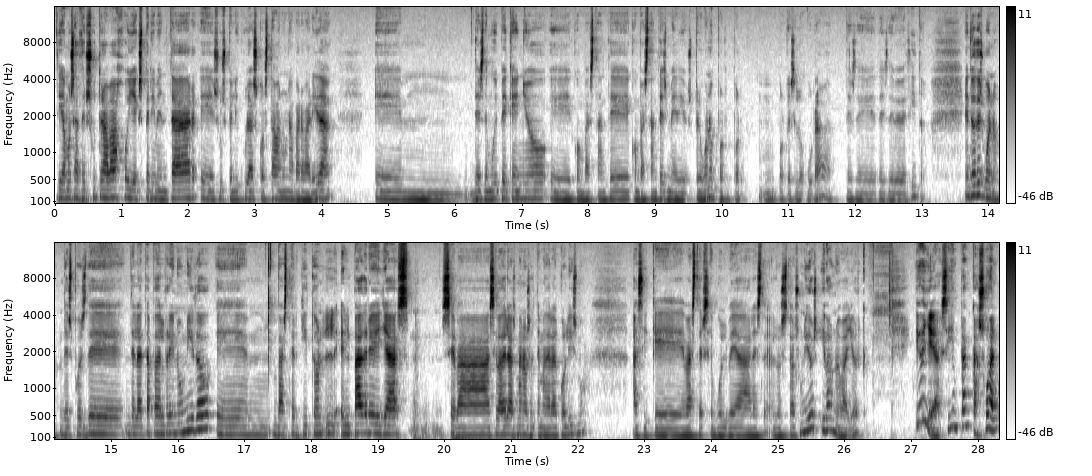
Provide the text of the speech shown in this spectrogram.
digamos, hacer su trabajo y experimentar. Eh, sus películas costaban una barbaridad. Em, desde muy pequeño con, bastante, con bastantes medios, pero bueno, por, por, porque se lo curraba desde, desde bebecito. Entonces, bueno, después de, la etapa del Reino Unido, em, Buster Keaton, el padre ya se va, se va de las manos el tema del alcoholismo, así que Buster se vuelve a, los Estados Unidos y va a Nueva York. Y oye, así en plan casual,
